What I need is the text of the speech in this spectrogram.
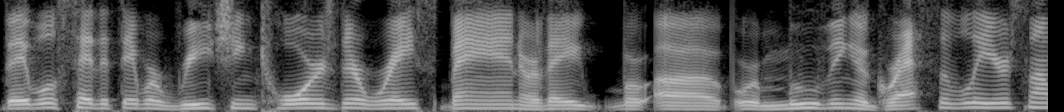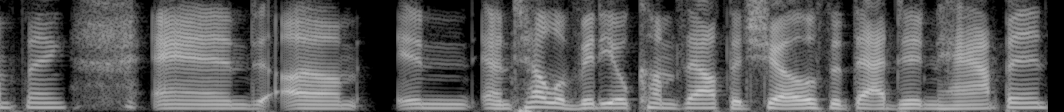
they will say that they were reaching towards their waistband or they uh, were moving aggressively or something. And um in until a video comes out that shows that that didn't happen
